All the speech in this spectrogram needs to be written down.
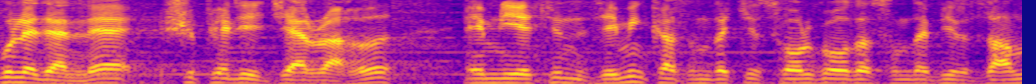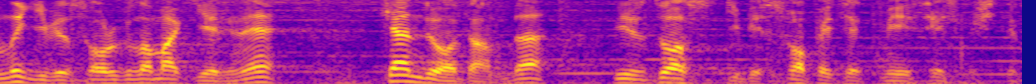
Bu nedenle şüpheli cerrahı emniyetin zemin katındaki sorgu odasında bir zanlı gibi sorgulamak yerine kendi odamda bir dost gibi sohbet etmeyi seçmiştim.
